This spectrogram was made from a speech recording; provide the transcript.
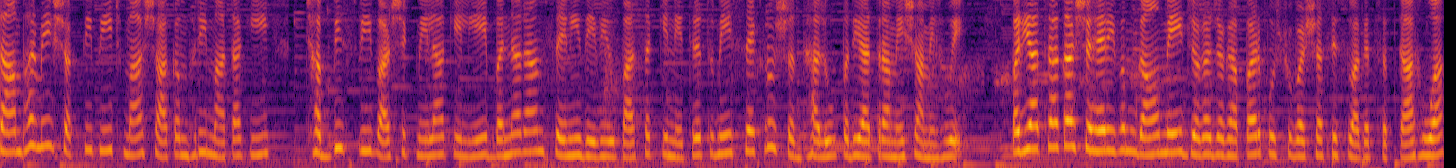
सांभर में शक्तिपीठ माँ शाकंभरी माता की 26वीं वार्षिक मेला के लिए बन्नाराम सैनी देवी उपासक के नेतृत्व में सैकड़ों श्रद्धालु पदयात्रा में शामिल हुए। पदयात्रा का शहर एवं गाँव में जगह जगह पर पुष्प वर्षा से स्वागत सत्कार हुआ।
